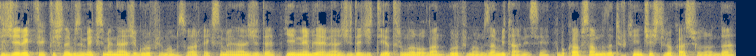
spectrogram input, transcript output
Dici Elektrik dışında bizim Eksim Enerji grup firmamız var. Eksim Enerji de yenilenebilir enerjide ciddi yatırımları olan grup firmamızdan bir tanesi. Bu kapsamda da Türkiye'nin çeşitli lokasyonlarında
